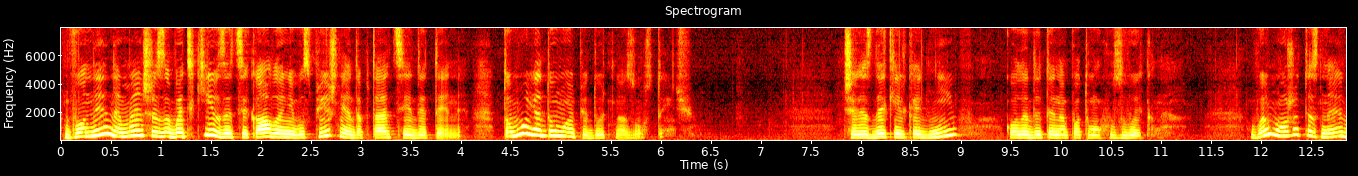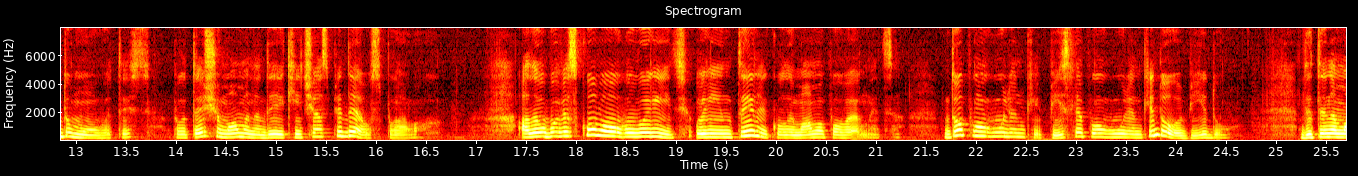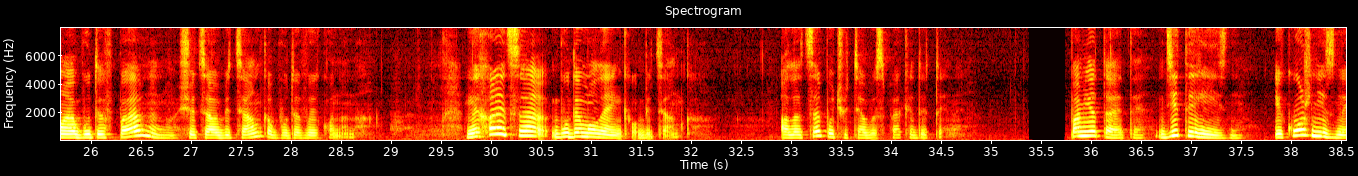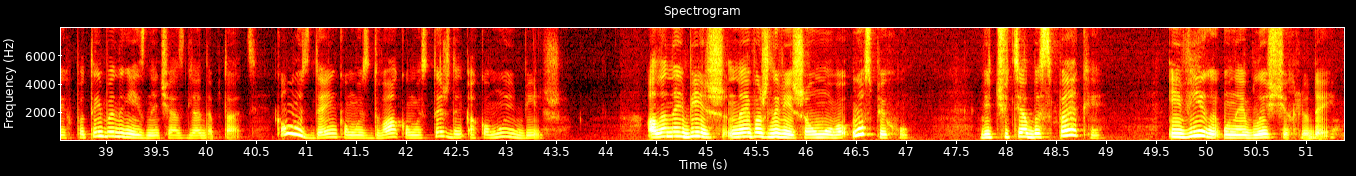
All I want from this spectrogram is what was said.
Вони не менше за батьків зацікавлені в успішній адаптації дитини, тому, я думаю, підуть на зустріч. Через декілька днів, коли дитина потроху звикне, ви можете з нею домовитись про те, що мама на деякий час піде у справах. Але обов'язково оговоріть орієнтири, коли мама повернеться. До прогулянки, після прогулянки, до обіду. Дитина має бути впевнена, що ця обіцянка буде виконана. Нехай це буде маленька обіцянка, але це почуття безпеки дитини. Пам'ятайте, діти різні, і кожній з них потрібен різний час для адаптації. Комусь день, комусь два, комусь тиждень, а кому і більше. Але найбільш найважливіша умова успіху відчуття безпеки і віри у найближчих людей.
